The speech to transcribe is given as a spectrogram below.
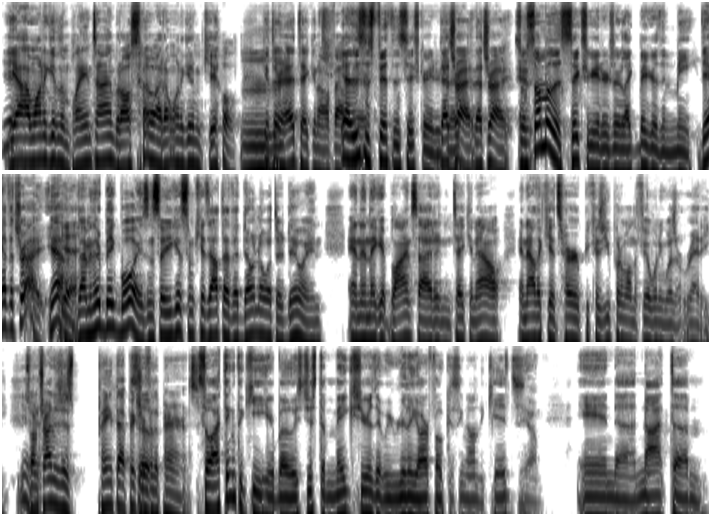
yeah, I want to give them playing time, but also I don't want to get them killed, get their head taken off out Mm-hmm. yeah, this there. is fifth and sixth graders. That's right. That's right. So And- some of the sixth graders are like bigger than me. yeah, that's right. Yeah. Yeah. I mean, they're big boys. And so you get some kids out there that don't know what they're doing and then they get blindsided and taken out. And now the kid's hurt because you put him on the field when he wasn't ready. So I'm trying to just paint that picture So- for the parents. So I think the key here, Beau, is just to make sure that we really are focusing on the kids Yeah. And uh, not um,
